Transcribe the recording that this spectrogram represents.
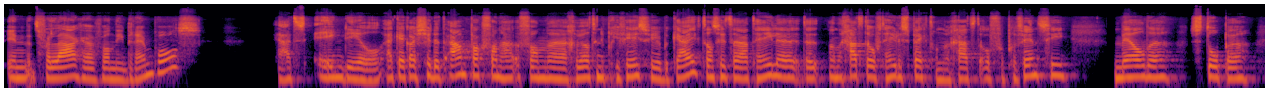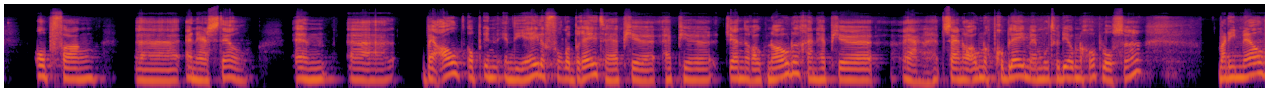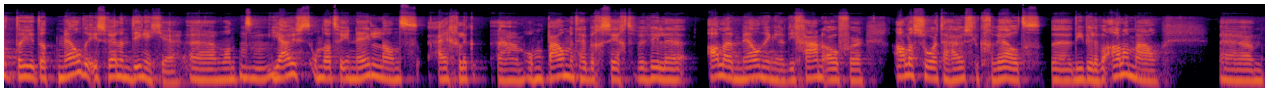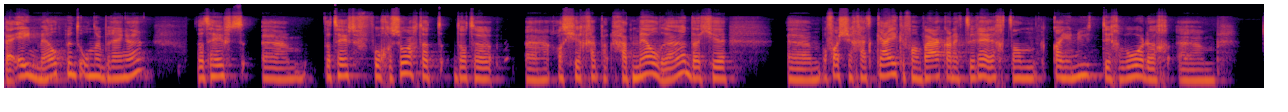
in het verlagen van die drempels? Ja, het is één deel. Kijk, als je het aanpak van, van uh, geweld in de privésfeer bekijkt, dan, zit het hele, de, dan gaat het over het hele spectrum. Dan gaat het over preventie, melden, stoppen, opvang uh, en herstel. En bij al, op in, in die hele volle breedte heb je, heb je gender ook nodig. En heb je, ja, zijn er ook nog problemen en moeten we die ook nog oplossen. Maar die melden, dat melden is wel een dingetje. Uh, want mm -hmm. juist omdat we in Nederland eigenlijk um, op een bepaald moment hebben gezegd... we willen alle meldingen die gaan over alle soorten huiselijk geweld... Uh, die willen we allemaal uh, bij één meldpunt onderbrengen. Dat heeft, um, dat heeft ervoor gezorgd dat, dat er, uh, als je gaat melden... dat je Um, of als je gaat kijken van waar kan ik terecht, dan kan je nu tegenwoordig um,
